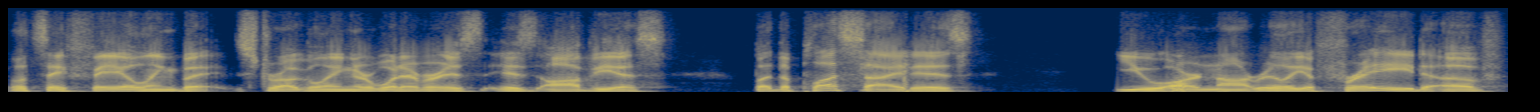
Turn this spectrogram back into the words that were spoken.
let's say failing, but struggling or whatever is is obvious. But the plus side is you are not really afraid of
